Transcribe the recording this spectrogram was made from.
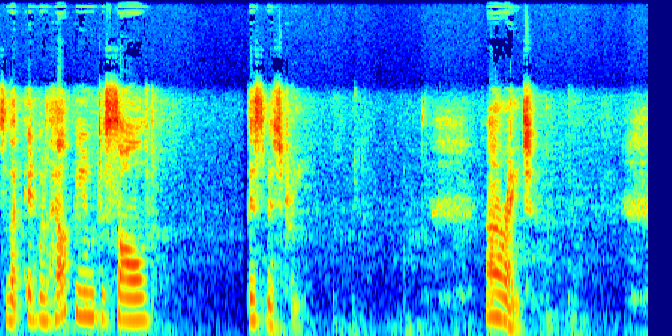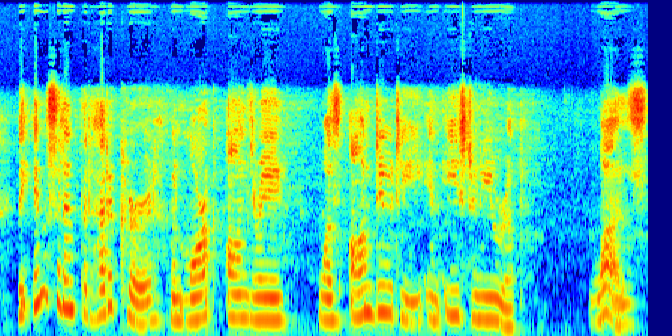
so that it will help you to solve this mystery. All right. The incident that had occurred when Marc Andre was on duty in Eastern Europe was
